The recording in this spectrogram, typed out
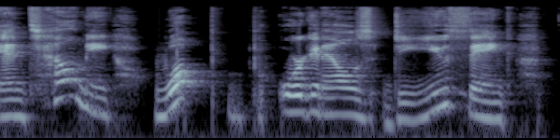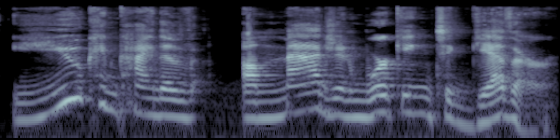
and tell me what organelles do you think you can kind of imagine working together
